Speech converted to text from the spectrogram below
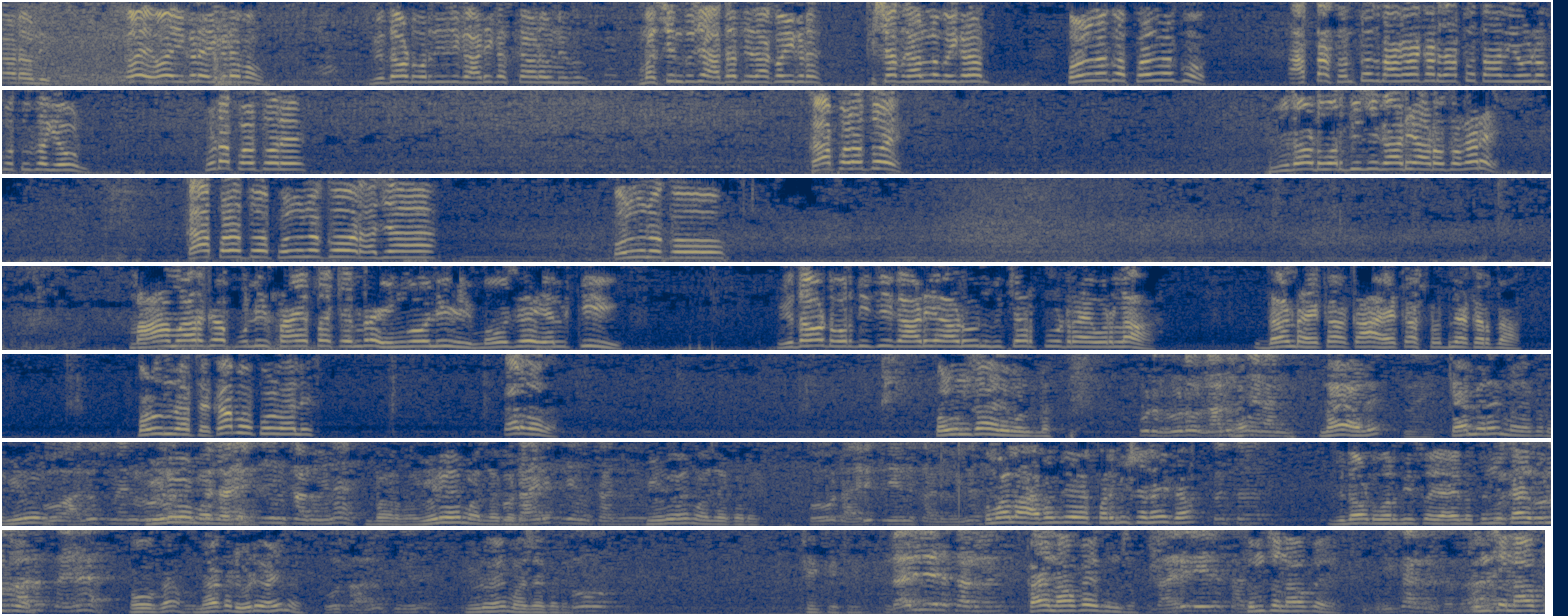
अडवली होय होय इकडे इकडे भाऊ. विदाऊट वर्दीची गाडी कस का अडवली तू? मशीन तुझ्या हातातली दाखव इकडे. खिशात घाल नको इकडे. पळू नको पळू नको. आता संतोष बागराकडे जातो तर येऊ नको तुझं घेऊन. कुठं पळतो रे? का पळतोय? विदाऊट वर्दीची गाडी अडवतो का रे? का पळतो? पळू नको राजा. पळू नको. महामार्ग पोलीस सहायता केंद्र हिंगोली मौजे एलकी. विदाऊट वर्दीची गाडी आडून विचारपूर ड्रायव्हरला दंड आहे का का आहे का शोधण्याकरता. पळून जाते का भाऊ पळून आले? कर दादा? पळून का आले म्हटलं? पुढे रोडवर आलोच नाही ना आम्ही. नाही आले? नाही. कॅमेरा आहे माझ्याकडे व्हिडिओ हो आलोच नाही ना व्हिडिओ आहे रोडवर. माझ्याकडे. डायरीच चालू आहे ना. बरं बरं व्हिडिओ आहे हो माझ्याकडे डायरीच लिहिणं चालू आहे. व्हिडिओ आहे माझ्याकडे. हो डायरीच लिहिणं चालू आहे ना. तुम्हाला म्हणजे परमिशन आहे का? पण सर? विदाऊट वर्दीचं यायला तुम्ही काय तुमचं? आलोच नाही ना. हो का? माझ्याकडे व्हिडिओ आहे ना. हो तर आलोच नाही ना. व्हिडिओ आहे माझ्याकडे. हो. ठीक आहे ठीक. डायरी लिहिणं चालू आहे. काय नाव काय तुमचं? डायरी लिहिणं चालू तुमचं नाव काय आहे. मी काय म्हणतो? तुमचं नाव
